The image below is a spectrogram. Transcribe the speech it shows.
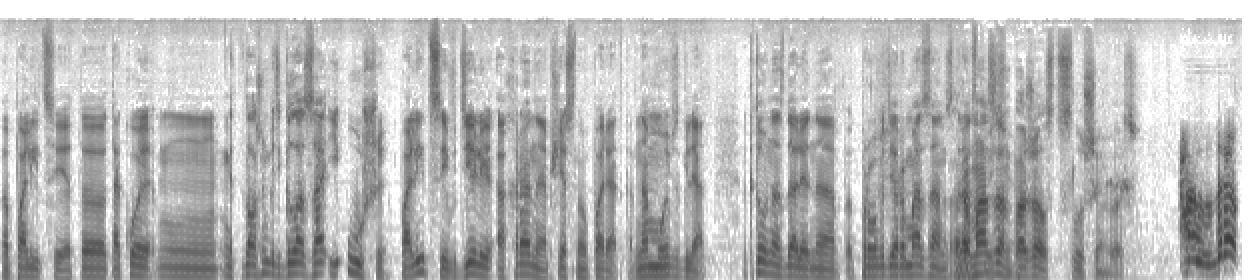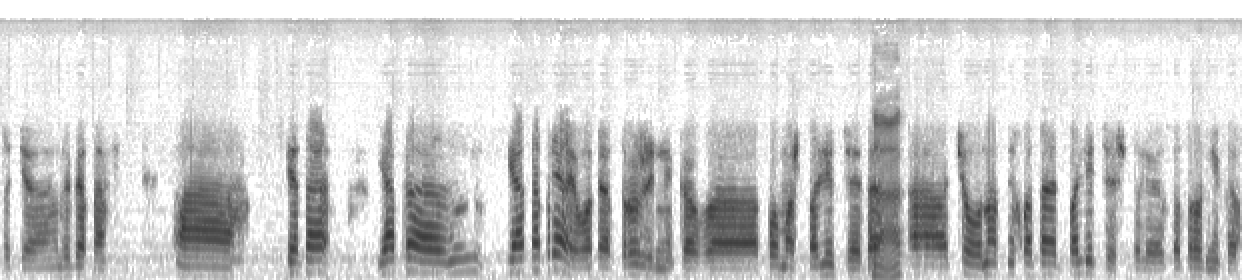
а, полиции. Это такое, это должны быть глаза и уши полиции в деле охраны общественного порядка, на мой взгляд. Кто у нас далее на проводе Рамазан? Рамазан, пожалуйста, слушаем вас. Здравствуйте, ребята. А, это я про я одобряю вот от дружинников э, помощь полиции, да. Так. А что, у нас не хватает полиции, что ли, сотрудников?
